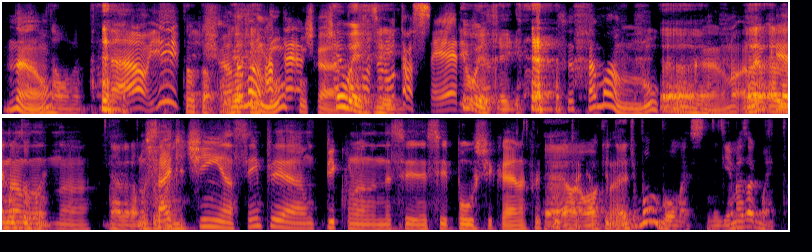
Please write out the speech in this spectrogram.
Não. Não, né? Não, ih, Então tá, bicho, eu tá Maluco, cara. Eu errei. outra série. Eu errei. Você tá maluco, É, cara. Não, ela- ela é no, muito no- ruim. no- Ela era no muito site ruim. tinha sempre é, um pico nesse, nesse post, cara. Falei, É, o que Walking. Dead bombou, mas ninguém mais aguenta.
